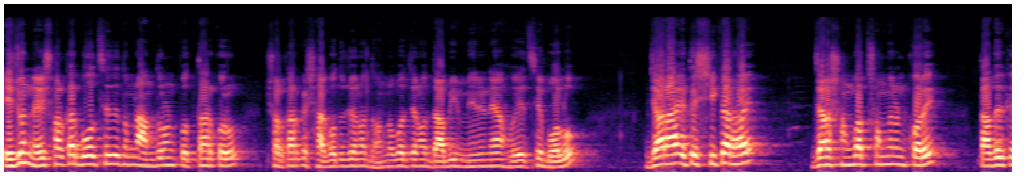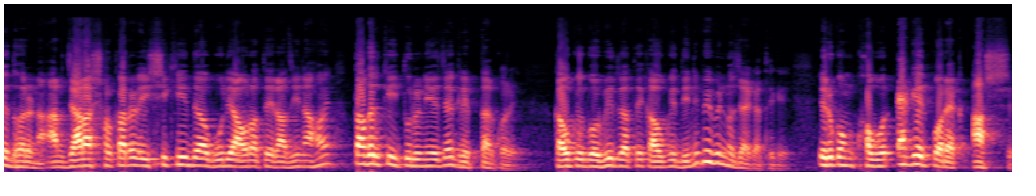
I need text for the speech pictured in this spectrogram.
এজন্যে সরকার বলছে যে তোমরা আন্দোলন প্রত্যাহার করো। সরকারকে স্বাগত জানাও, ধন্যবাদ জানাও, দাবি মেনে নেওয়া হয়েছে বলো। যারা এতে শিকার হয়, যারা সংবাদ সম্মেলন করে, তাদেরকে ধরে না। আর যারা সরকারের এই শিখিয়ে দেওয়া বলি আওড়াতে রাজি না হয়, তাদেরকেই তুলে নিয়ে যায়, গ্রেপ্তার করে। কাউকে গভীর রাতে, কাউকে দিনে বিভিন্ন জায়গা থেকে। এরকম খবর একের পর এক আসছে।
